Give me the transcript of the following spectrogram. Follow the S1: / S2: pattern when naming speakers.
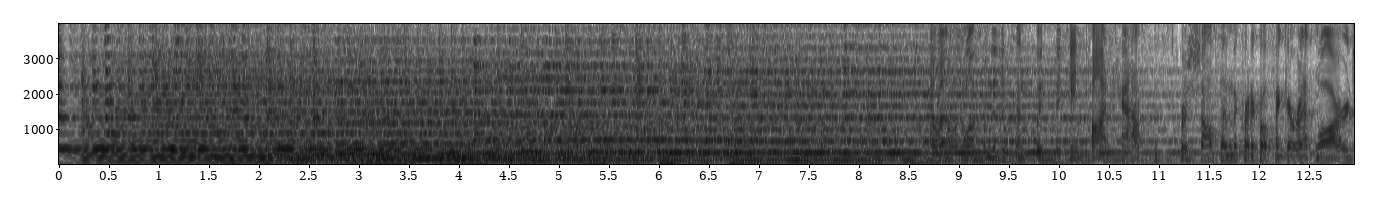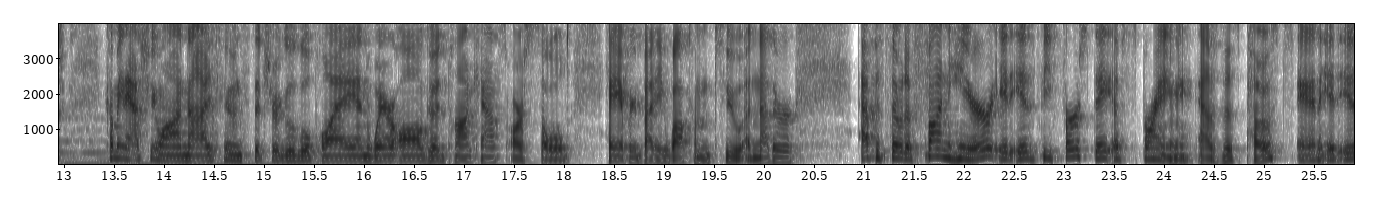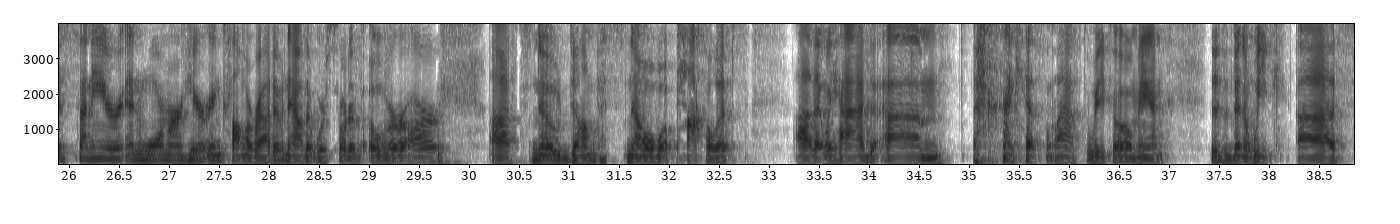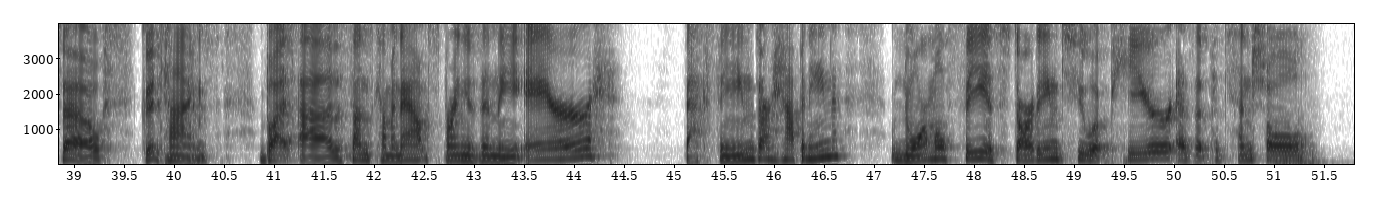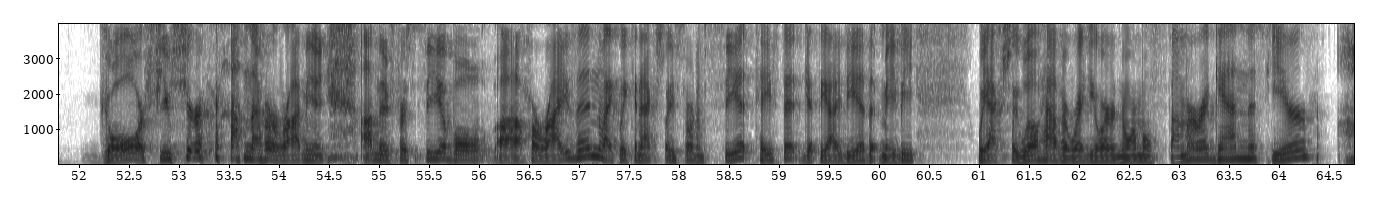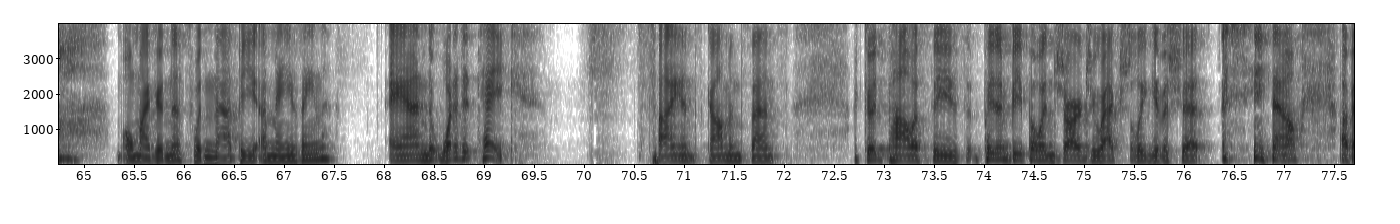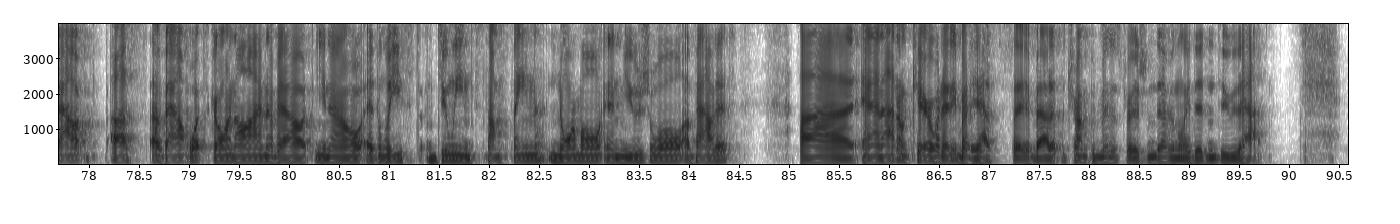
S1: Hello and welcome to the Sensibly Speaking podcast. This is Chris Shelton, the critical thinker at large, coming at you on iTunes, Stitcher, Google Play, and where all good podcasts are sold. Hey, everybody, welcome to another episode of fun here. It is the first day of spring as this posts, and it is sunnier and warmer here in Colorado now that we're sort of over our uh, snow dump, snow apocalypse uh, that we had, um, I guess, last week. Oh, man this has been a week. Uh, so good times. But uh, the sun's coming out, spring is in the air, vaccines are happening, normalcy is starting to appear as a potential goal or future on the horizon, on the foreseeable uh, horizon. Like we can actually sort of see it, taste it, get the idea that maybe we actually will have a regular normal summer again this year. Oh my goodness, wouldn't that be amazing? And what did it take? Science, common sense, good policies, putting people in charge who actually give a shit, you know, about us, about what's going on, about, you know, at least doing something normal and usual about it. Uh, and I don't care what anybody has to say about it. The Trump administration definitely didn't do that.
